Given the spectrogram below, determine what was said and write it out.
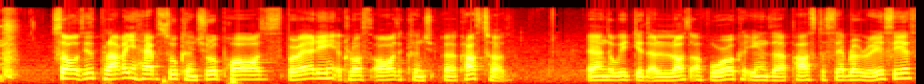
so this plugin helps to control pods spreading across all the uh, clusters. And we did a lot of work in the past several releases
